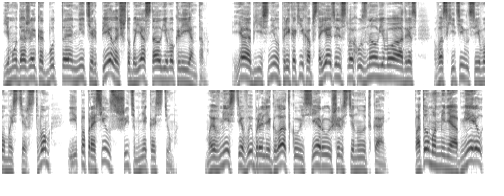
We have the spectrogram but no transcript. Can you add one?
ему даже как будто не терпелось, чтобы я стал его клиентом. Я объяснил, при каких обстоятельствах узнал его адрес, восхитился его мастерством и попросил сшить мне костюм. Мы вместе выбрали гладкую серую шерстяную ткань. Потом он меня обмерил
